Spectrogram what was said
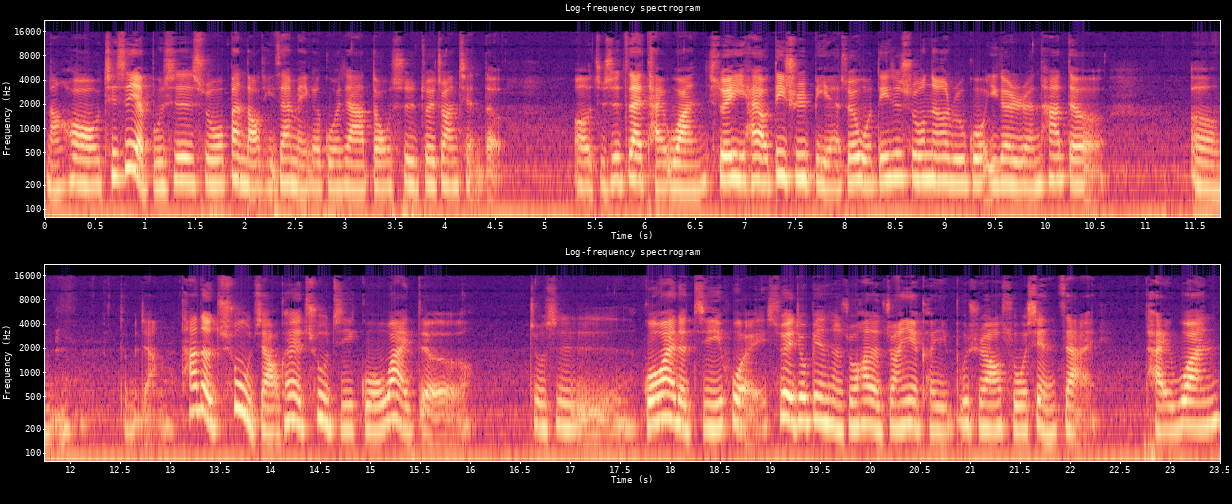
然后其实也不是说半导体在每个国家都是最赚钱的，呃，只是在台湾，所以还有地区别。所以我第一次说呢，如果一个人他的，嗯，怎么讲，他的触角可以触及国外的。就是国外的机会，所以就变成说他的专业可以不需要说现在台湾，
